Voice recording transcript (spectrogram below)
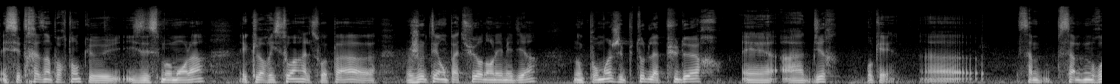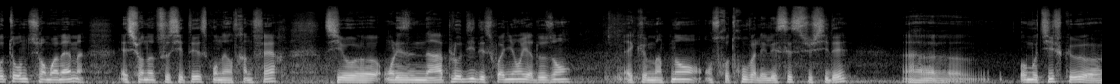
Et c'est très important qu'ils aient ce moment-là, et que leur histoire, elle soit pas jetée en pâture dans les médias. Donc pour moi, j'ai plutôt de la pudeur et à dire, ok, euh, ça, me- retourne sur moi-même et sur notre société, ce qu'on est en train de faire. Si euh, on les a applaudi des soignants il y a deux ans et que maintenant on se retrouve à les laisser se suicider, euh, au motif que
